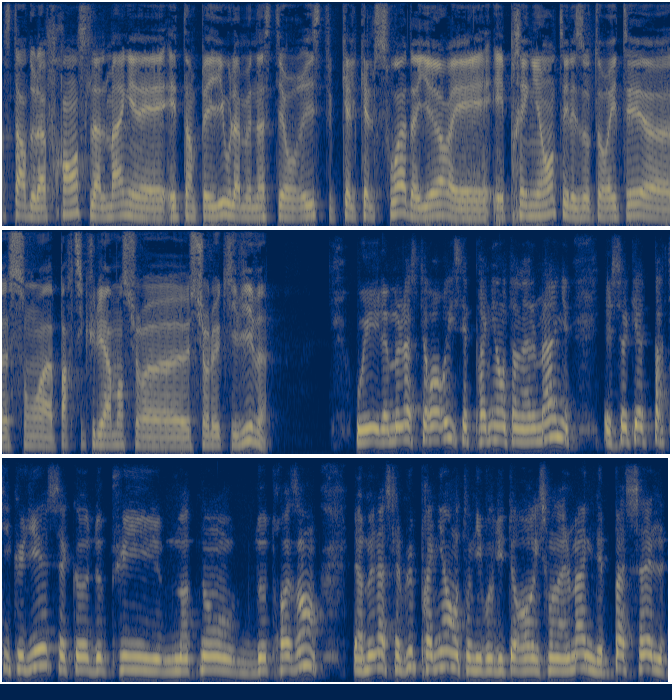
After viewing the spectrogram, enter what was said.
Un star de la France, l'Allemagne est, un pays où la menace terroriste, quelle qu'elle soit d'ailleurs, est, prégnante et les autorités euh, sont euh, particulièrement sur, sur le qui-vive Oui, la menace terroriste est prégnante en Allemagne. Et ce qui est particulier, c'est que depuis maintenant 2-3 ans, la menace la plus prégnante au niveau du terrorisme en Allemagne n'est pas celle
